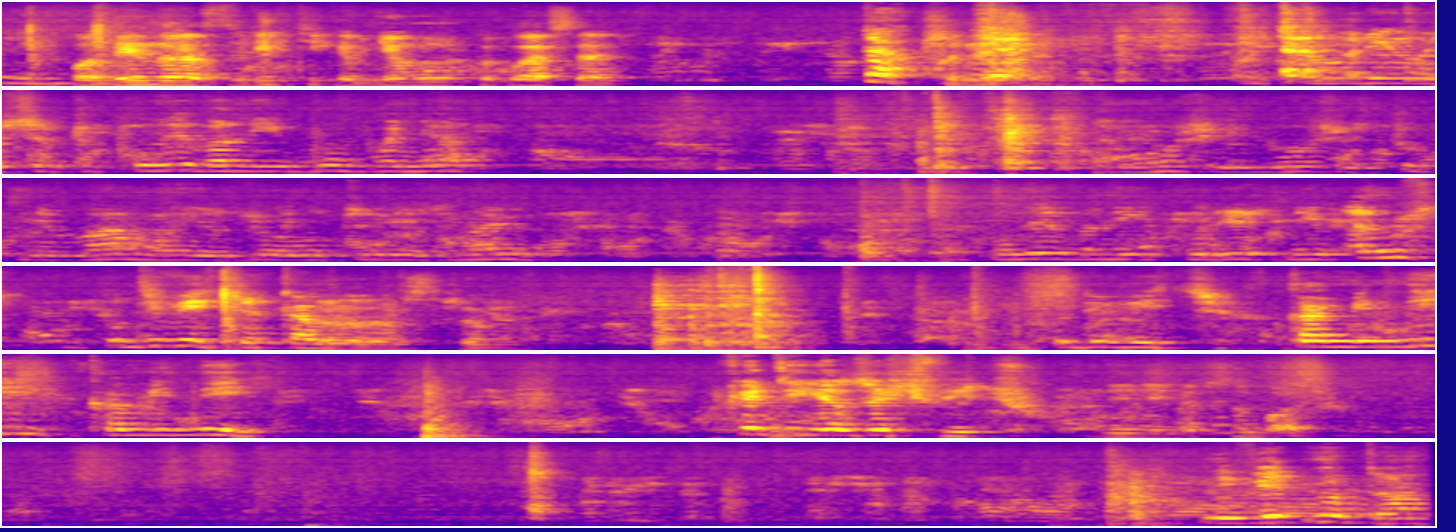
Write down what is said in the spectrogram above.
він. Один раз в рік тільки в ньому пеклася Так, пшениця. Кутя варилася, то коли вони був баняк. А може його вже тут нема, моє золото, я знаю. Коли вони корисні. А ну подивіться там, Раз, раз. подивіться. Кам'яний, кам'яний. Чекайте, я засвічу. Ні, ні, я все бачу. Не видно там.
